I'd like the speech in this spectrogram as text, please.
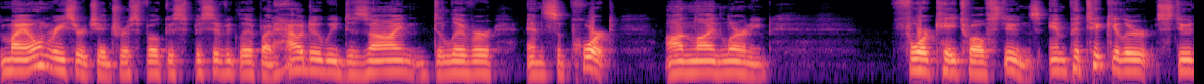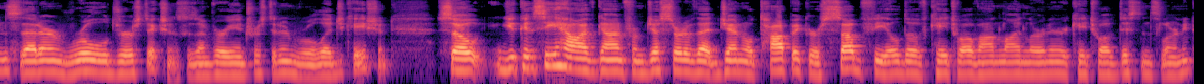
my own research interests focus specifically upon how do we design, deliver, and support online learning for K-12 students, in particular students that are in rural jurisdictions, because I'm very interested in rural education. So you can see how I've gone from just sort of that general topic or subfield of K-12 online learning or K-12 distance learning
